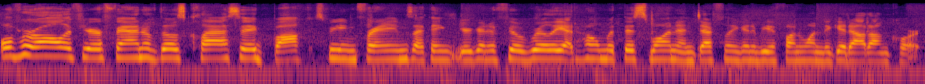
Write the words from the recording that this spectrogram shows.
Overall, if you're a fan of those classic box beam frames, I think you're going to feel really at home with this one and definitely going to be a fun one to get out on court.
